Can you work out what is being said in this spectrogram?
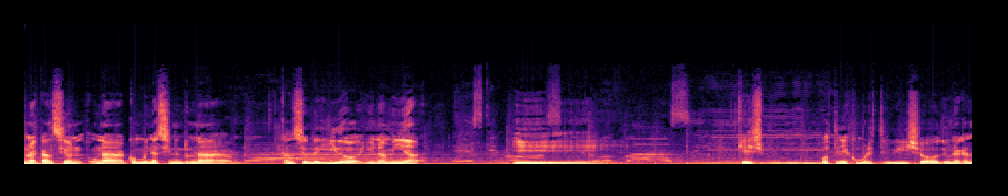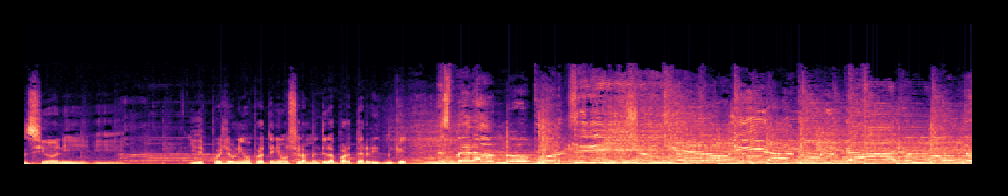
Una canción, una combinación entre una canción de Guido y una mía y que vos tenías como el estribillo de una canción y, y, después la unimos, pero teníamos solamente la parte rítmica. Esperando por ti. yo quiero ir a un lugar donde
